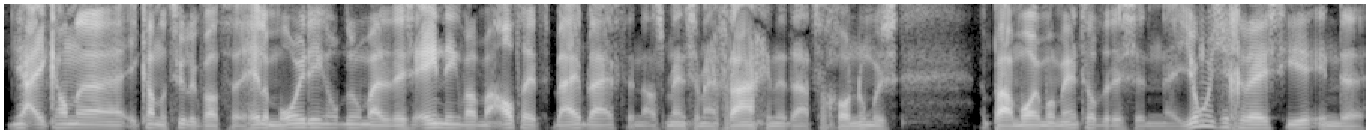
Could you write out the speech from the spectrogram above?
Ja, ik kan, eh, ik kan natuurlijk wat eh, hele mooie dingen opnoemen. Maar er is één ding wat me altijd bijblijft. En als mensen mij vragen, inderdaad, zo gewoon noem eens een paar mooie momenten op. Er is een eh, jongetje geweest hier in de,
